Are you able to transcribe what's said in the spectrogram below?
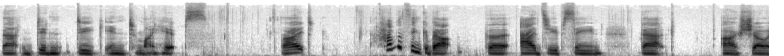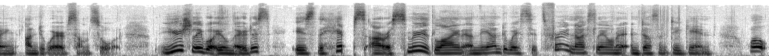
that didn't dig into my hips, right? Have a think about the ads you've seen that are showing underwear of some sort. Usually, what you'll notice is the hips are a smooth line and the underwear sits very nicely on it and doesn't dig in. Well,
